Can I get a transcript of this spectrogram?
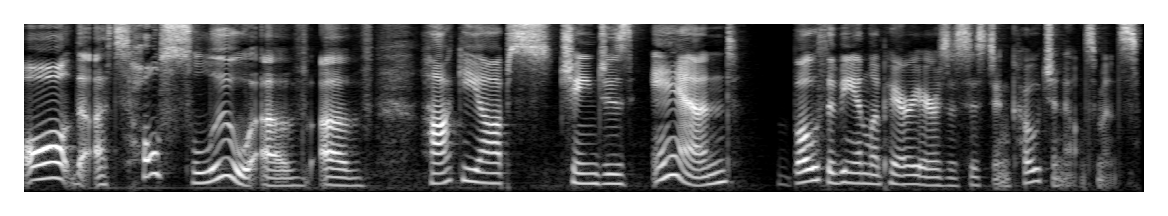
all the a whole slew of of hockey ops changes and both of Ian Laperriere's assistant coach announcements.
